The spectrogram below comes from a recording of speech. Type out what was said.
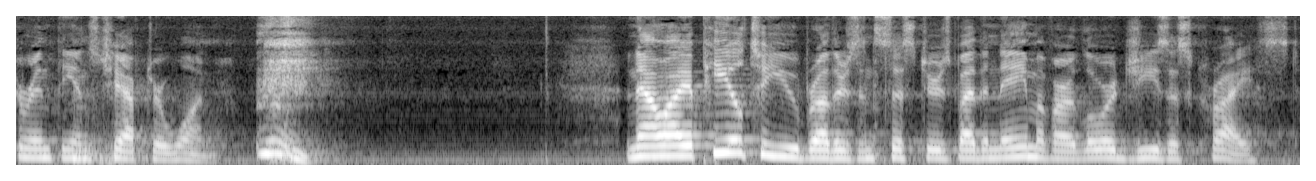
Corinthians chapter 1. now I appeal to you, brothers and sisters, by the name of our Lord Jesus Christ,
